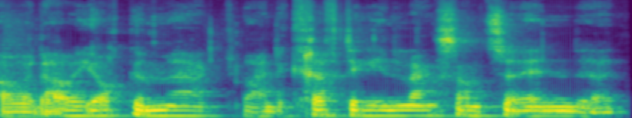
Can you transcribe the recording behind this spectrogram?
Aber da habe ich auch gemerkt, meine Kräfte gehen langsam zu Ende.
